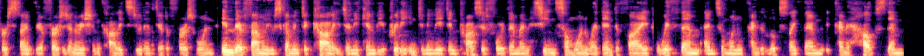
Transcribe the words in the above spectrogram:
first time they're first generation college students they're the first one in their family who's coming to college and it can be a pretty intimidating process for them. And seeing someone who identify with them and someone who kind of looks like them it kind of helps them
